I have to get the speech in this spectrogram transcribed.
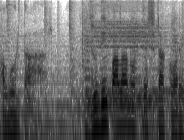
খবরদার, যদি পালানোর চেষ্টা করে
